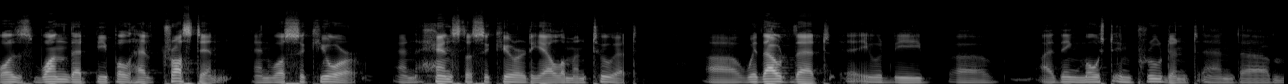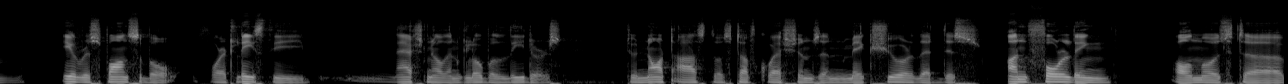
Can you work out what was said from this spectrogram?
was one that people had trust in and was secure, and hence the security element to it. Uh, without that, it would be, uh, I think, most imprudent and um, irresponsible for at least the national and global leaders to not ask those tough questions and make sure that this unfolding almost uh,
